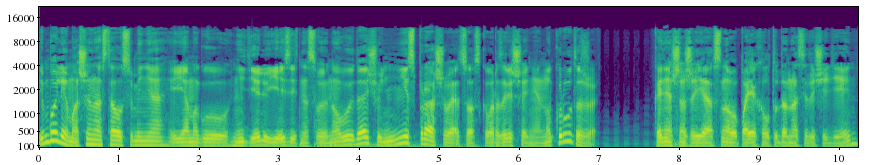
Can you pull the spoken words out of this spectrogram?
Тем более машина осталась у меня, и я могу неделю ездить на свою новую дачу, не спрашивая отцовского разрешения. Ну круто же! Конечно же, я снова поехал туда на следующий день.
